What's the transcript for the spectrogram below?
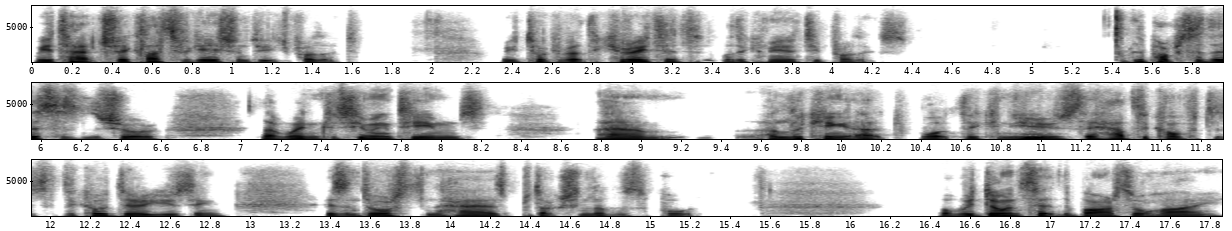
we attach a classification to each product. We talk about the curated or the community products. The purpose of this is to ensure that when consuming teams um, are looking at what they can use, they have the confidence that the code they're using is endorsed and has production level support. But we don't set the bar so high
